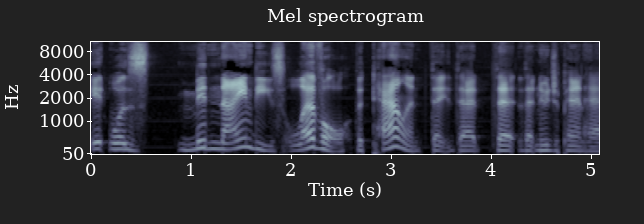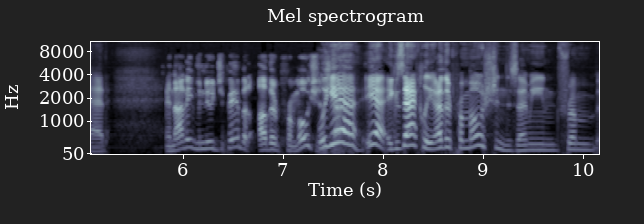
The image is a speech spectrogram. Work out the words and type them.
it was mid 90s level the talent that that that that New Japan had. And not even New Japan, but other promotions. Well, yeah, yeah, exactly. Other promotions. I mean, from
